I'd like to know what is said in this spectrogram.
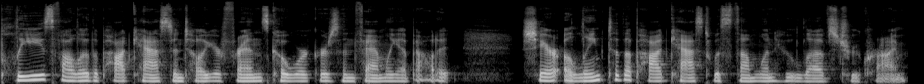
Please follow the podcast and tell your friends, coworkers, and family about it. Share a link to the podcast with someone who loves true crime.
